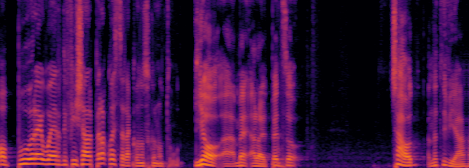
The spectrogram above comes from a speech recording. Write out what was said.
Oppure Where the Fish Are, però queste la conoscono tutti. Io, a me, allora, il pezzo... Ciao, andate via?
